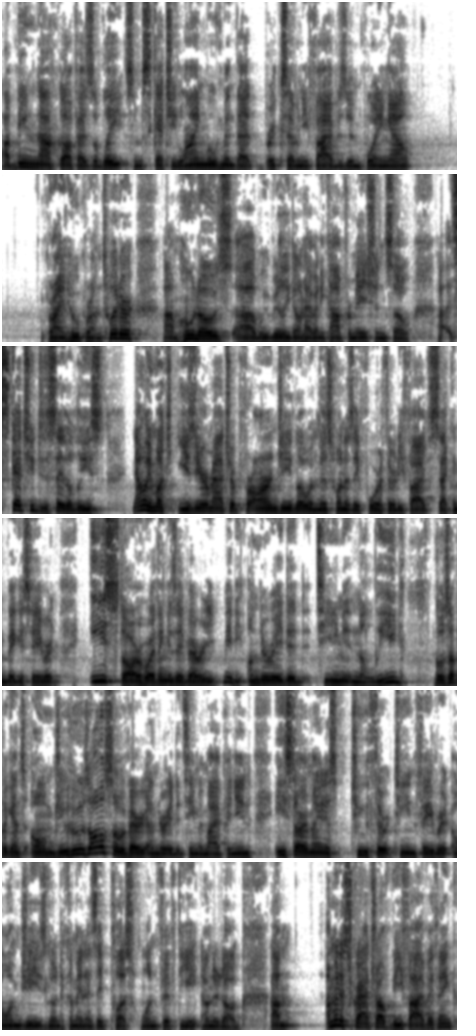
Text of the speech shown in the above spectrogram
uh, being knocked off as of late. Some sketchy line movement that Brick75 has been pointing out. Brian Hooper on Twitter. Um, who knows? Uh, we really don't have any confirmation, so uh, sketchy to say the least. Now a much easier matchup for RNG though, and this one is a 435, second biggest favorite. E-Star, who I think is a very maybe underrated team in the league, goes up against OMG, who is also a very underrated team in my opinion. E-Star minus 213 favorite. OMG is going to come in as a plus 158 underdog. Um, I'm going to scratch off V5, I think.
